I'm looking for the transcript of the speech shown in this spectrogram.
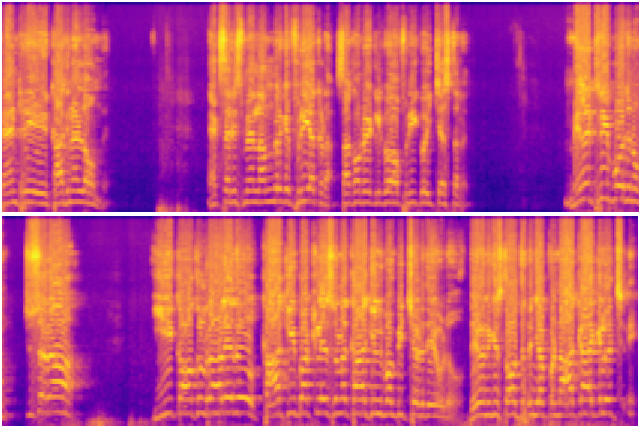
ప్యాంట్రీ కాకినాడలో ఉంది. ఎక్స్ సర్వీస్ మెన్లు అందరికీ ఫ్రీ అక్కడ. సగం రేట్లకో ఫ్రీకో ఇచ్చేస్తారు. మిలిటరీ భోజనం. చూసారా? ఈ కాకులు రాలేదు. కాకి బట్టలు వేసుకున్న కాకిల్ని పంపించాడు దేవుడు. దేవునికి స్తోత్రం చెప్పండి. ఆ కాకిలు వచ్చినాయి.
